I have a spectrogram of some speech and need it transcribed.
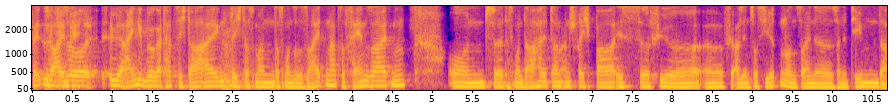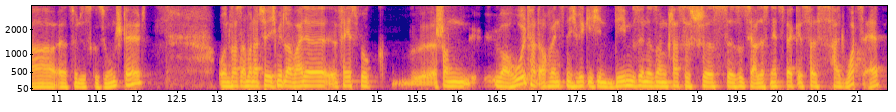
Also eingebürgert hat sich da eigentlich, dass man, dass man so Seiten hat, so Fanseiten und äh, dass man da halt dann ansprechbar ist äh, für, äh, für alle Interessierten und seine, seine Themen da äh, zur Diskussion stellt. Und was aber natürlich mittlerweile Facebook äh, schon überholt hat, auch wenn es nicht wirklich in dem Sinne so ein klassisches äh, soziales Netzwerk ist, ist halt WhatsApp,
